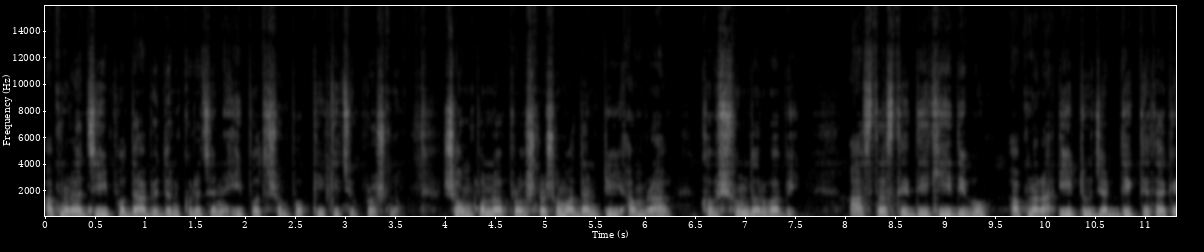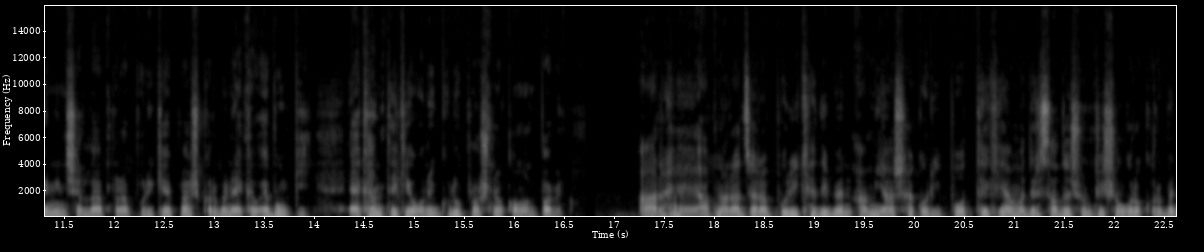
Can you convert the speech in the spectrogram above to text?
আপনারা যেই পদে আবেদন করেছেন, এই পদ সম্পর্কে কিছু প্রশ্ন। সম্পূর্ণ প্রশ্ন সমাধানটি আমরা খুব সুন্দরভাবে আস্তে আস্তে দেখিয়ে দেব। আপনারা এ টু জেড দেখতে থাকেন ইনশাল্লাহ আপনারা পরীক্ষায় পাশ করবেন। এবং কি? এখান থেকে অনেকগুলো প্রশ্ন কমন পাবেন। আর হ্যাঁ আপনারা যারা পরীক্ষা দিবেন, আমি আশা করি পদ থেকে আমাদের সাজেশনটি সংগ্রহ করবেন।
